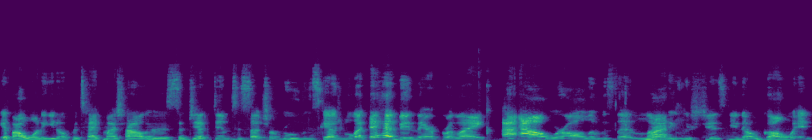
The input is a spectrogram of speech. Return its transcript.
if I want to, you know, protect my child or subject them to such a ruling schedule. Like they have been there for like an hour, all of a sudden Lottie right. was just, you know, going.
